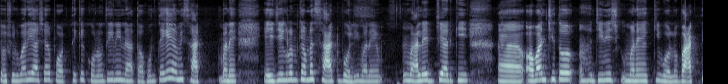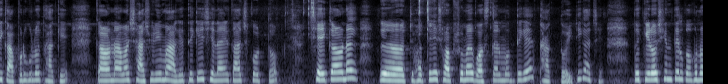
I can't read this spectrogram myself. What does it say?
শ্বশুরবাড়ি আসার পর থেকে কোনো দিনই না, তখন থেকেই আমি শার্ট মানে এই যেগুলোকে আমরা শার্ট বলি মানে মালের যে আর কি অবাঞ্ছিত জিনিস মানে কি বলব, বাড়তি কাপড়গুলো থাকে। কারণ আমার শাশুড়ি মা আগে থেকেই সেলাইয়ের কাজ করতো। সেই কারণে হচ্ছে কি সবসময় বস্তার মধ্যে থাকতোই, ঠিক আছে? তো কেরোসিন তেল কখনো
